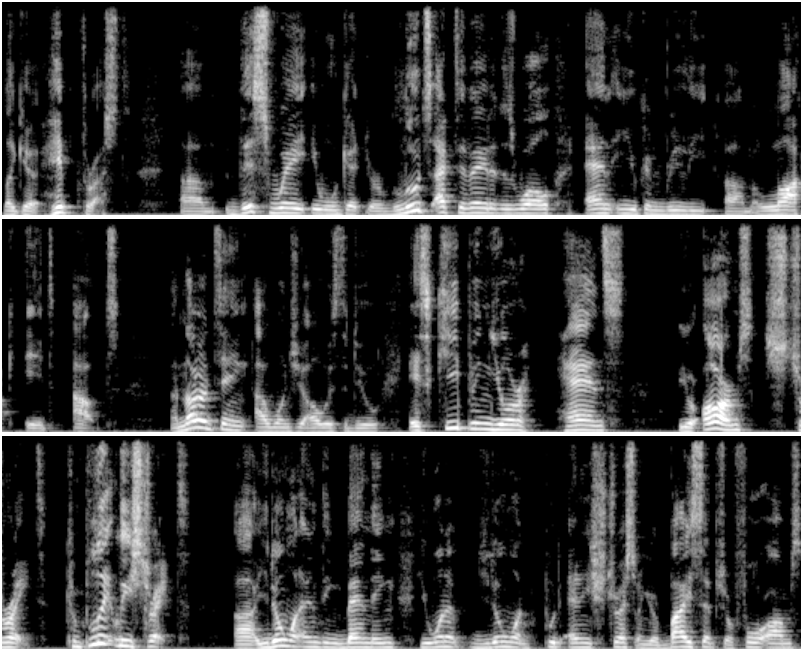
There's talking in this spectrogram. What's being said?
like a hip thrust. Um, this way it will get your glutes activated as well and you can really um, lock it out. Another thing I want you always to do is keeping your hands, your arms straight, completely straight. Uh, you don't want anything bending. You want to. You don't want to put any stress on your biceps or forearms.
